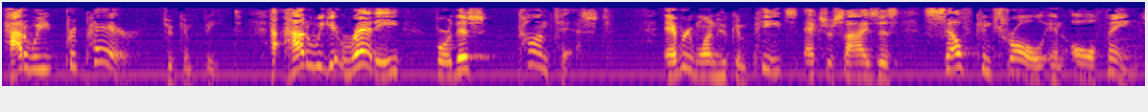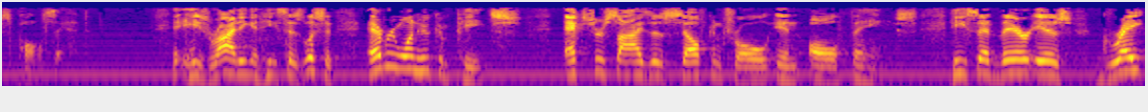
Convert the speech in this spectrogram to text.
How do we prepare to compete? How do we get ready for this contest? Everyone who competes exercises self control in all things, Paul said. He's writing and he says, Listen, everyone who competes exercises self control in all things. He said there is great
